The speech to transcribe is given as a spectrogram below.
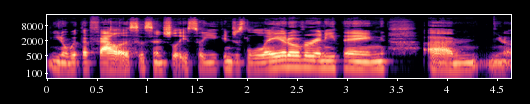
you know with a phallus essentially so you can just lay it over anything um you know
